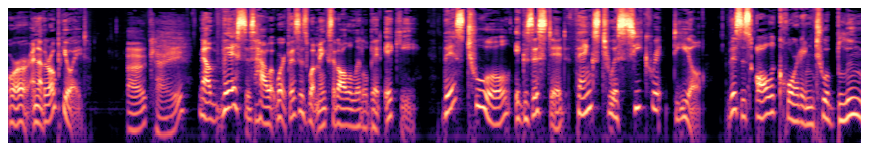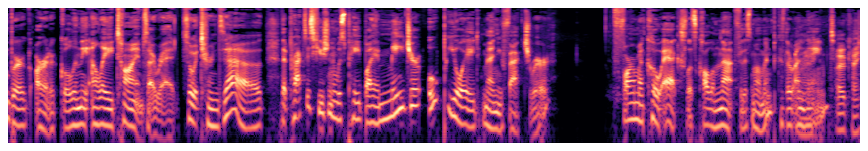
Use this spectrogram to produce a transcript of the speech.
or another opioid. okay. Now, this is how it worked. This is what makes it all a little bit icky. This tool existed thanks to a secret deal. This is all according to a Bloomberg article in the LA Times I read. So it turns out that Practice Fusion was paid by a major opioid manufacturer, PharmacoX, let's call them that for this moment because they're unnamed. Okay.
